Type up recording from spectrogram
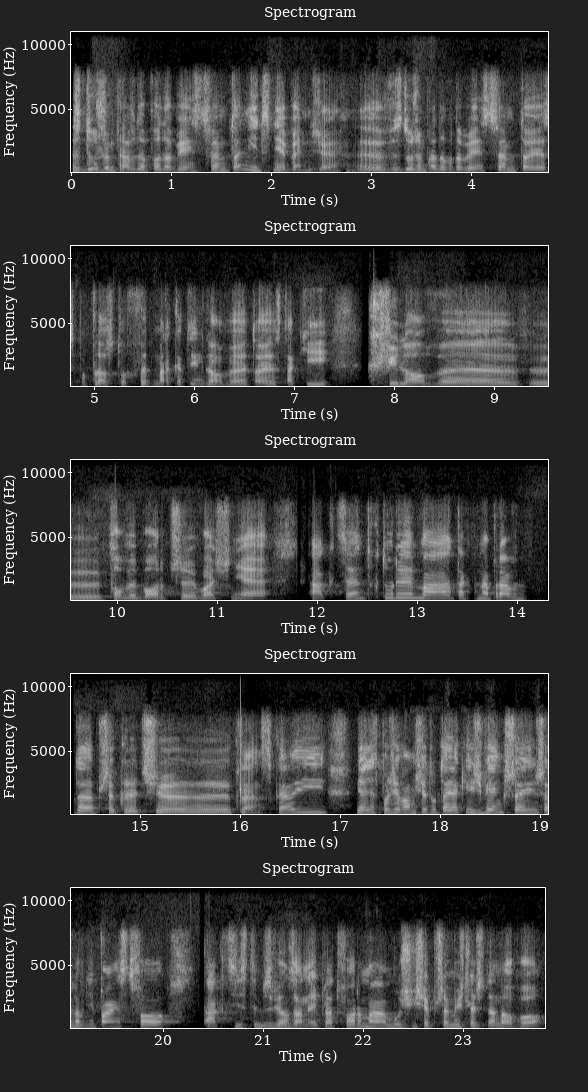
Z dużym prawdopodobieństwem to nic nie będzie. Y, Z dużym prawdopodobieństwem to jest po prostu chwyt marketingowy, to jest taki chwilowy, powyborczy właśnie akcent, który ma tak naprawdę przykryć e, klęskę i ja nie spodziewam się tutaj jakiejś większej, szanowni państwo, akcji z tym związanej. Platforma musi się przemyśleć na nowo,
